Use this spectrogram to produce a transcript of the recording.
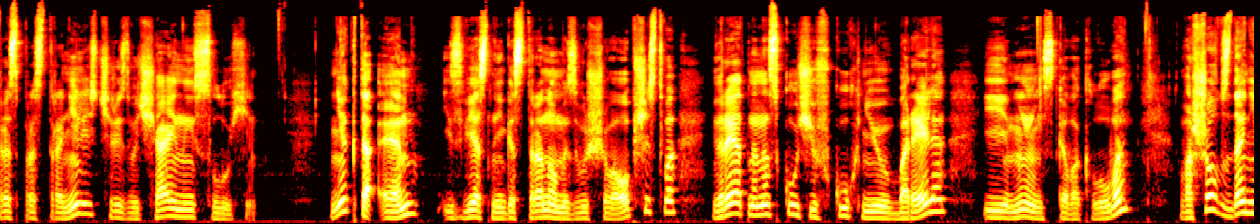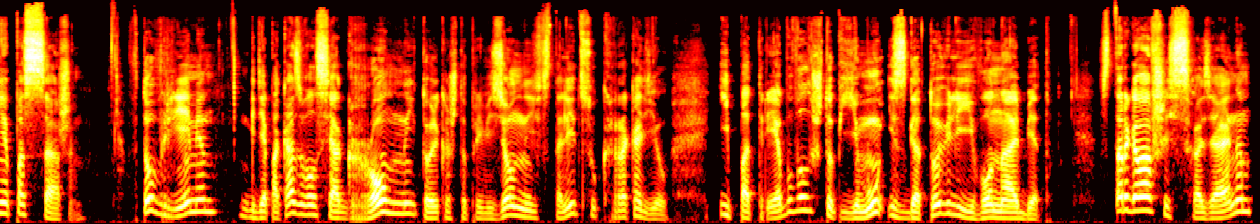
распространились чрезвычайные слухи. Некто Н, известный гастроном из высшего общества, вероятно, наскучив кухню Бареля и Минского клуба, вошел в здание пассажа. В то время, где показывался огромный, только что привезенный в столицу крокодил, и потребовал, чтобы ему изготовили его на обед. Сторговавшись с хозяином,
